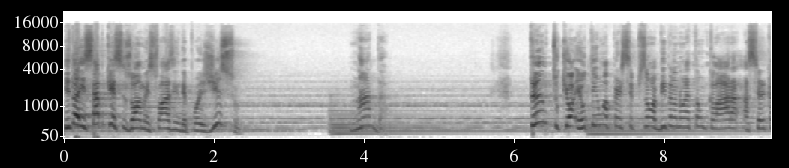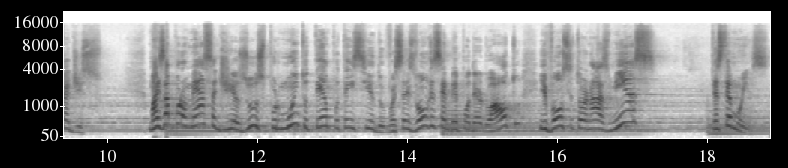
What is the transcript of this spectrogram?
E daí, sabe o que esses homens fazem depois disso? Nada. Tanto que ó, eu tenho uma percepção, a Bíblia não é tão clara acerca disso. Mas a promessa de Jesus por muito tempo tem sido: vocês vão receber poder do alto e vão se tornar as minhas testemunhas.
